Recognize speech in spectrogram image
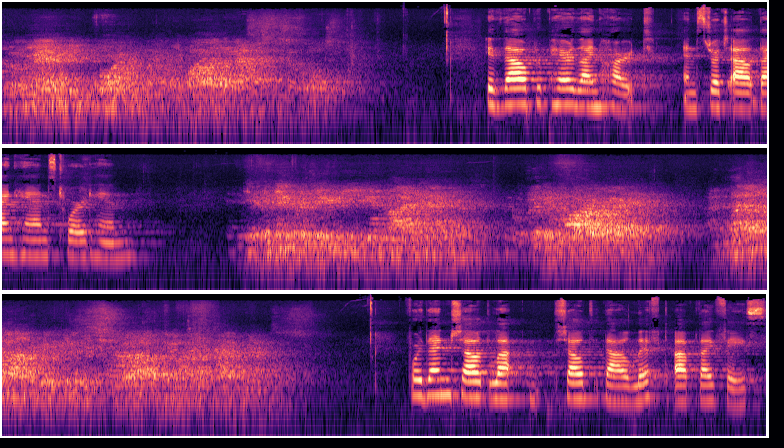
though men be formed like the wild asses of old. If thou prepare thine heart, and stretch out thine hands toward him, If iniquity be in hand, put it far away, and let not wickedness dwell in thy for then shalt, la- shalt thou lift up thy face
